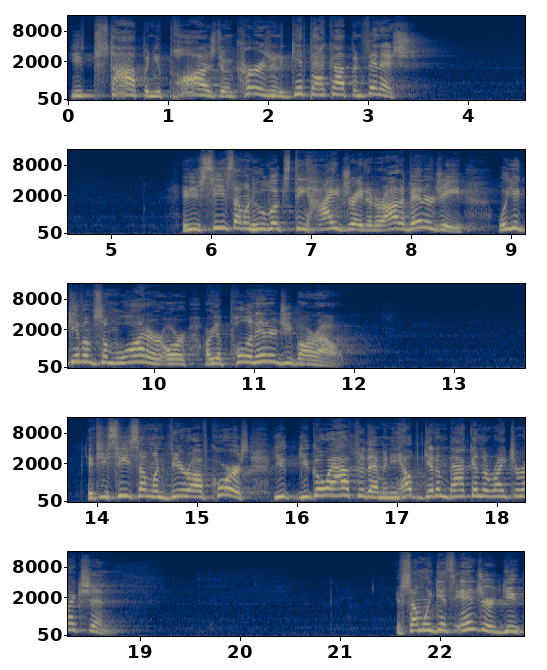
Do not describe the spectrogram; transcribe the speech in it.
you stop and you pause to encourage them to get back up and finish. If you see someone who looks dehydrated or out of energy, will you give them some water or, or you pull an energy bar out? If you see someone veer off course, you, you go after them and you help get them back in the right direction. If someone gets injured, you,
